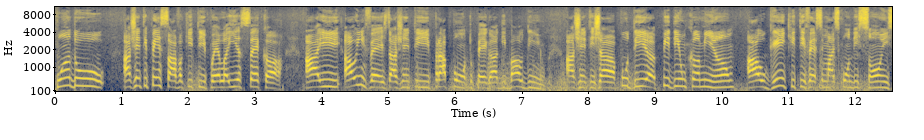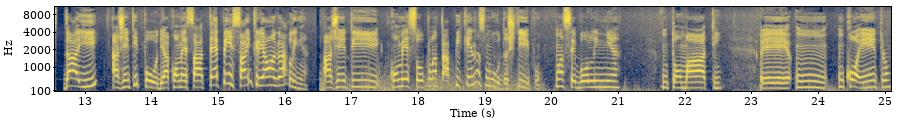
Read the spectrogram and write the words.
Quando a gente pensava que tipo ela ia secar, aí ao invés da gente ir para ponto pegar de baldinho, a gente já podia pedir um caminhão a alguém que tivesse mais condições. Daí a gente pôde a começar até pensar em criar uma galinha. A gente começou a plantar pequenas mudas, tipo uma cebolinha, um tomate, é, um, um coentro,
